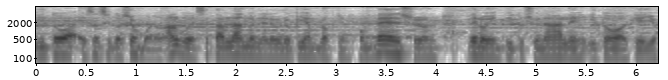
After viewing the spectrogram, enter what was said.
y toda esa situación. Bueno, algo que se está hablando en el European Blockchain Convention, de los institucionales y todo aquello.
